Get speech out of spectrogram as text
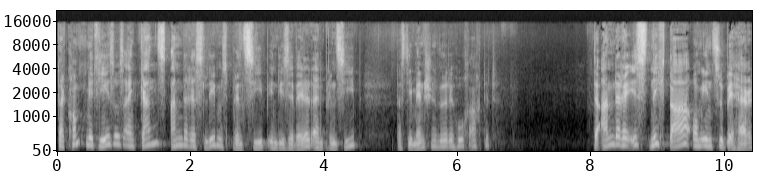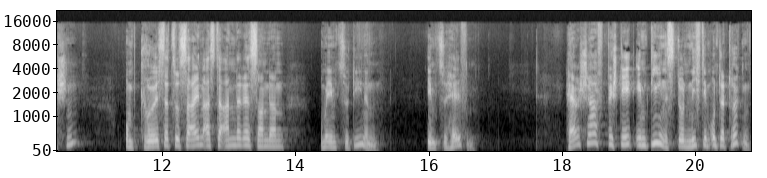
Da kommt mit Jesus ein ganz anderes Lebensprinzip in diese Welt, ein Prinzip, das die Menschenwürde hochachtet. Der andere ist nicht da, um ihn zu beherrschen, um größer zu sein als der andere, sondern um ihm zu dienen, ihm zu helfen. Herrschaft besteht im Dienst und nicht im Unterdrücken.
